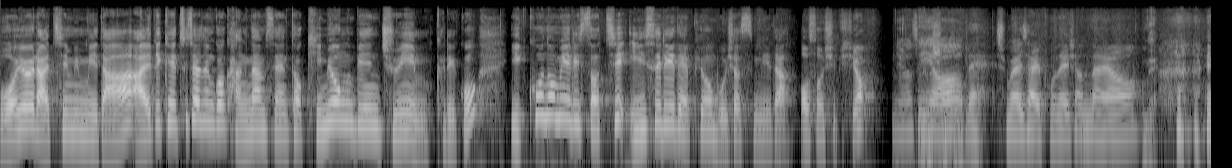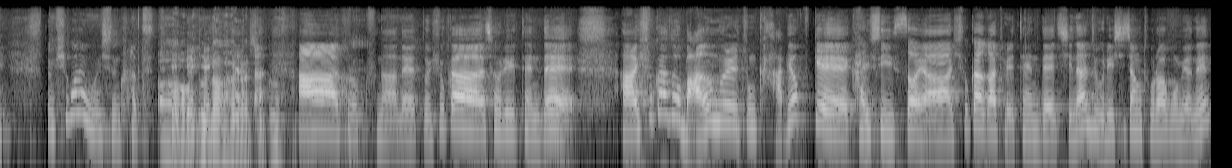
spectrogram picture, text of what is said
월요일 아침입니다. IBK 투자증권 강남센터 김용빈 주임 그리고 이코노미 리서치 이슬이 대표 모셨습니다. 어서 오십시오. 안녕하세요. 네, 주말 잘 보내셨나요? 네. 좀 피곤해 보이시는 것 같은데. 아, 놀다 와가지고. 아, 그렇구나. 네, 또 휴가철일 텐데. 아, 휴가도 마음을 좀 가볍게 갈 수 있어야 휴가가 될 텐데, 지난주 우리 시장 돌아보면은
